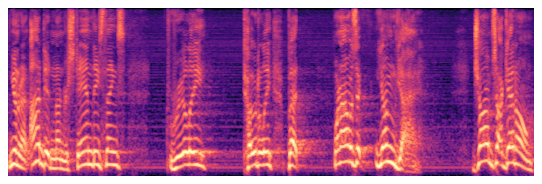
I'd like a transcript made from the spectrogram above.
you know, I didn't understand these things really, totally, but when I was a young guy, jobs I got on,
